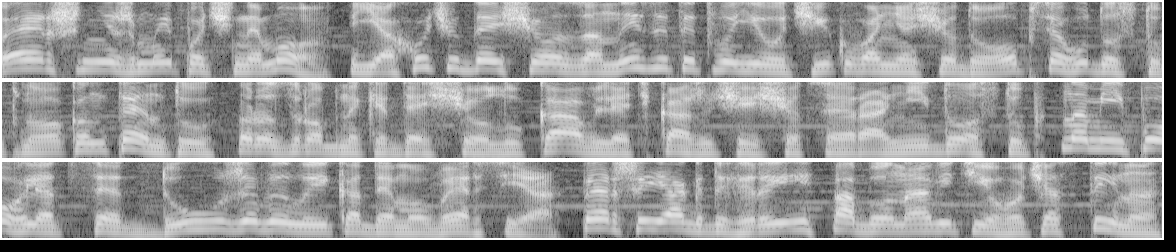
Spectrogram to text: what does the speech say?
Перш ніж ми почнемо, я хочу дещо занизити твої очікування щодо обсягу доступного контенту. Розробники дещо лукавлять, кажучи, що це ранній доступ. На мій погляд, це дуже велика демоверсія. Перший акт гри або навіть його частина.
